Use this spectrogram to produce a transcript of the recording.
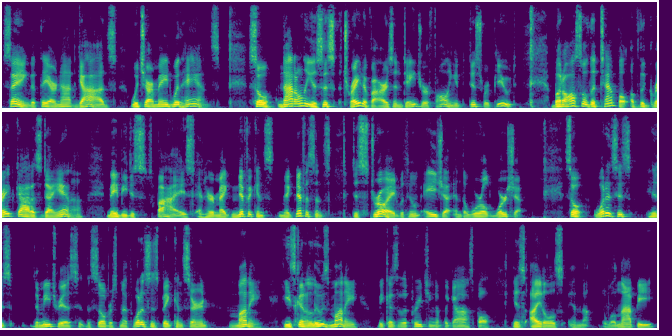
saying that they are not gods which are made with hands. So, not only is this trade of ours in danger of falling into disrepute, but also the temple of the great goddess Diana may be despised and her magnificence, magnificence destroyed, with whom Asia and the world worship. So, what is his his Demetrius, the silversmith? What is his big concern? Money. He's going to lose money because of the preaching of the gospel. His idols the, will not be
